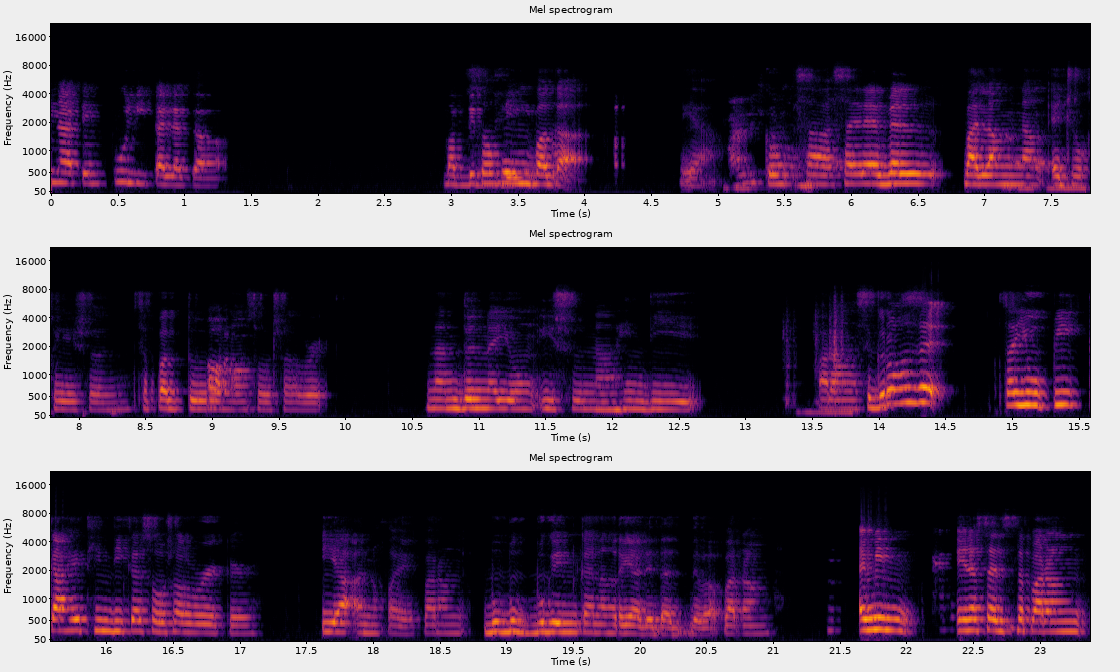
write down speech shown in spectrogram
rin natin fully talaga mabiblame. So, kumbaga, yeah. Kung sa, sa level pa lang ng education, sa pagturo Oo. ng social work, nandun na yung issue na hindi, parang, siguro kasi sa UP, kahit hindi ka social worker, iya ano ka eh, parang bubugbugin ka ng realidad, di ba? Parang, I mean, in a sense na parang,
